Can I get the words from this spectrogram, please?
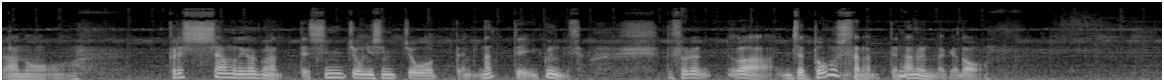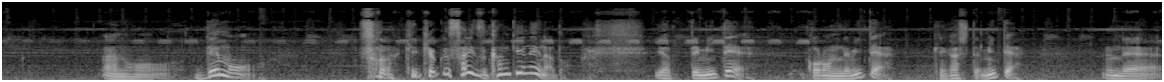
あのプレッシャーもでかくなって慎重に慎重ってなっていくんですよ。でそれはじゃあどうしたらってなるんだけどあのでもそ結局サイズ関係ねえなと。やってみて転んでみて怪我してみて。んで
